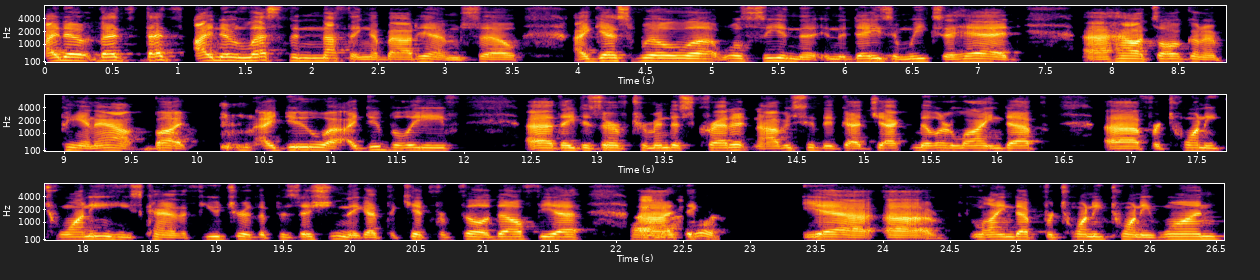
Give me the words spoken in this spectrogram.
I know that's that's I know less than nothing about him, so I guess we'll uh, we'll see in the in the days and weeks ahead uh, how it's all going to pan out. But I do uh, I do believe uh, they deserve tremendous credit, and obviously they've got Jack Miller lined up uh, for 2020. He's kind of the future of the position. They got the kid from Philadelphia. Uh, I think, sure. yeah, uh, lined up for 2021.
